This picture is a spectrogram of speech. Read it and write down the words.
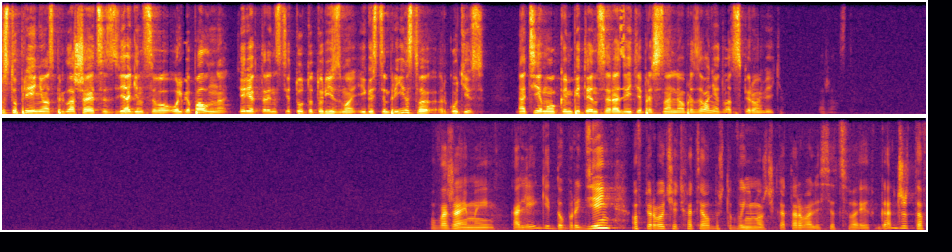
выступление у нас приглашается Звягинцева Ольга Павловна, директор Института туризма и гостеприимства «Иркутис» на тему компетенции развития профессионального образования в 21 веке. Уважаемые коллеги, добрый день. В первую очередь хотела бы, чтобы вы немножечко оторвались от своих гаджетов.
